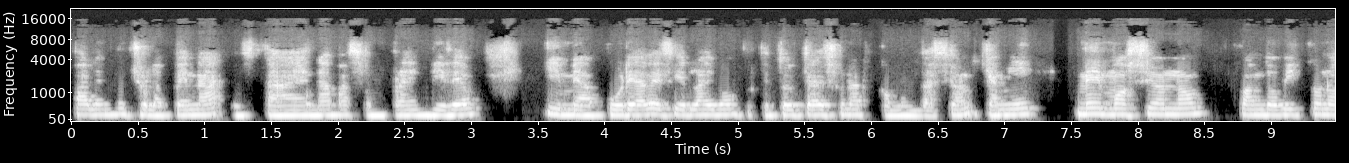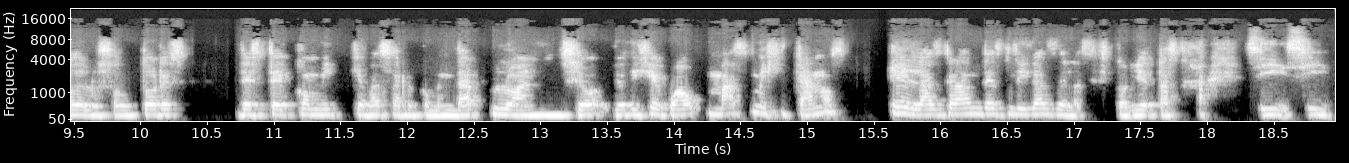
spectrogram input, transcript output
vale mucho la pena, está en Amazon Prime Video y me apuré a decirla, Ivonne, porque tú traes una recomendación que a mí me emocionó cuando vi que uno de los autores de este cómic que vas a recomendar lo anunció. Yo dije, wow, más mexicanos en las grandes ligas de las historietas. Sí, sí.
